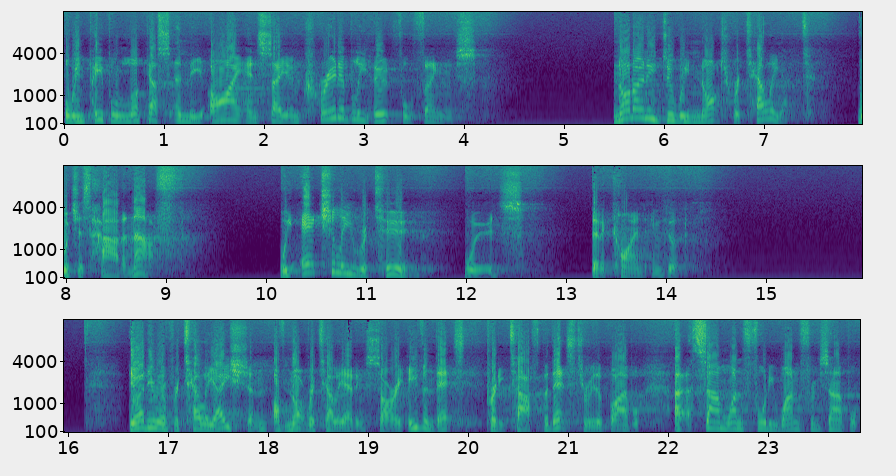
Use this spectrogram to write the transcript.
or when people look us in the eye and say incredibly hurtful things, not only do we not retaliate, which is hard enough, we actually return words that are kind and good. The idea of retaliation, of not retaliating, sorry, even that's pretty tough, but that's through the Bible. Uh, Psalm 141, for example,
